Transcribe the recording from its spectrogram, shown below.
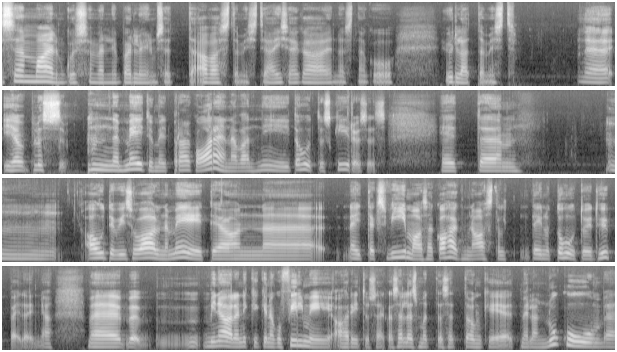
see on maailm, kus on veel nii palju ilmselt avastamist ja ise ka ennast nagu üllatamist. Ja pluss need meediumid praegu arenevad nii tohutus kiiruses, et ähm, mm, audiovisuaalne meedia on äh, näiteks viimase kahekümne aastal teinud tohutuid hüppeid, on ju. me, mina olen ikkagi nagu filmiharidusega selles mõttes, et ongi, et meil on lugu, me,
